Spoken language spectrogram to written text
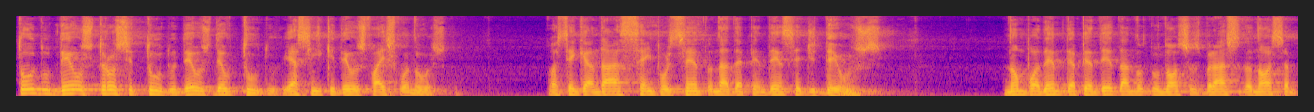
todo Deus trouxe tudo, Deus deu tudo. É assim que Deus faz conosco. Nós temos que andar 100% na dependência de Deus. Não podemos depender da, dos nossos braços, da nossa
